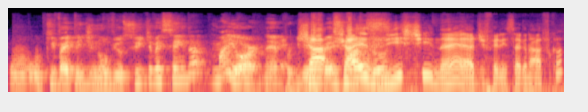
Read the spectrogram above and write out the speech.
o, que vai ter de novo e o Switch vai ser ainda maior, né? Porque já, PS4... já existe, né, a diferença gráfica.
